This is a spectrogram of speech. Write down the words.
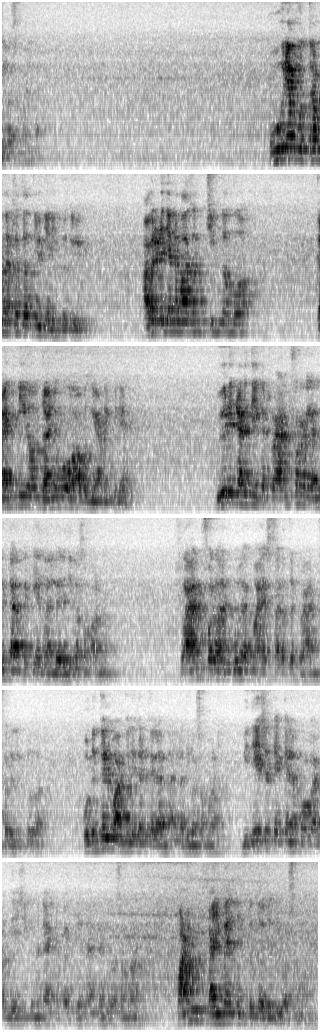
ദിവസമല്ല. പൂരമുത്രം നക്ഷത്രത്തിൽ ജനിക്കുകയും അവരുടെ ജന്മമാസം ചിങ്ങമോ കന്നിയോ ധനുവോ ആവുകയാണെങ്കിൽ വീടിന്റെ അടുത്തേക്ക് ട്രാൻസ്ഫർ എല്ലാം കിട്ടാൻ പറ്റിയ നല്ലൊരു ദിവസമാണ്. ട്രാൻസ്ഫർ അനുകൂലമായ സ്ഥലത്ത് ട്രാൻസ്ഫർ കിട്ടുക. കൊടുക്കൽ വാങ്ങലുകൾക്കെല്ലാം നല്ല ദിവസമാണ്. വിദേശത്തേക്കെല്ലാം പോകാൻ ഉദ്ദേശിക്കുന്നുണ്ട് അതിന് പറ്റിയ നല്ല ദിവസമാണ്. പണം കൈമൽ നിൽക്കുന്ന ഒരു ദിവസമാണ്.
